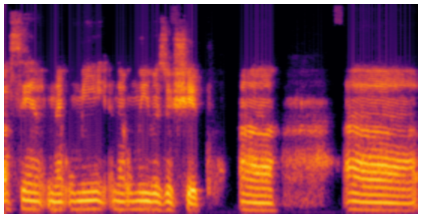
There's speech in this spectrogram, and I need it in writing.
asi neumí, neumí vyřešit. A, a,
